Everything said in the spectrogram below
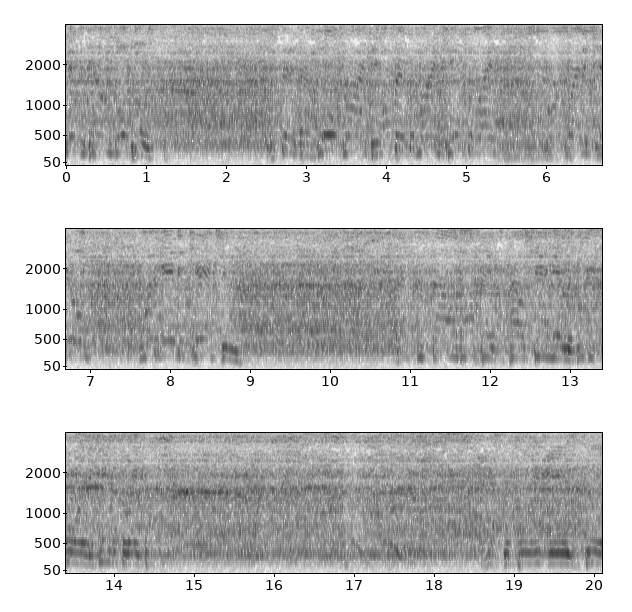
hits his head on the goalpost. He said it, that whole drive, the offensive line came to life, sparked by the Kittle one-handed catch, and that's the style of offense Kyle Shanahan was looking for, and it came at the right time. The extra point is good.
